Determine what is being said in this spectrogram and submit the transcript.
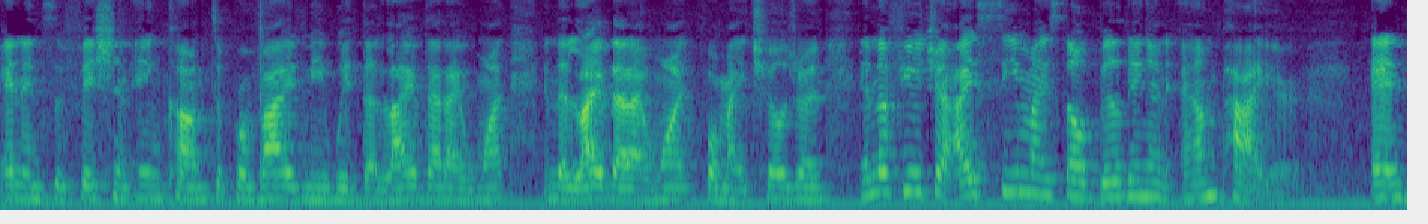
and insufficient income to provide me with the life that i want and the life that i want for my children. In the future i see myself building an empire and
